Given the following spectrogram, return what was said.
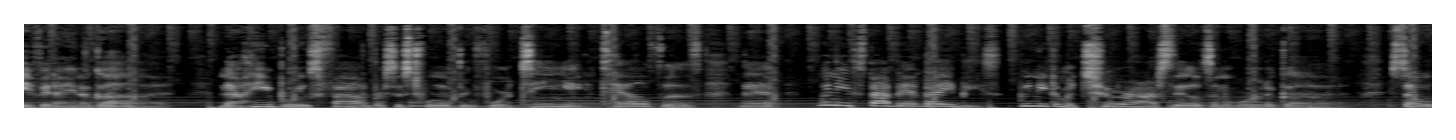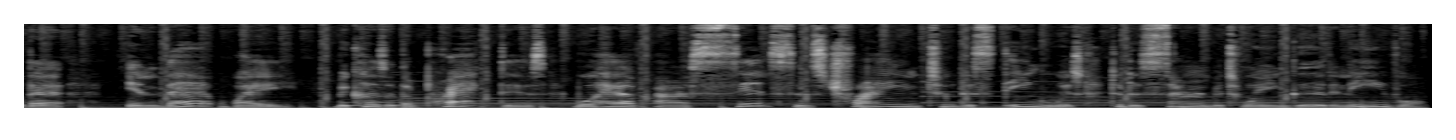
if it ain't a God. Now, Hebrews 5, verses 12 through 14 tells us that we need to stop being babies. We need to mature ourselves in the Word of God so that in that way, because of the practice, we'll have our senses trained to distinguish, to discern between good and evil.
